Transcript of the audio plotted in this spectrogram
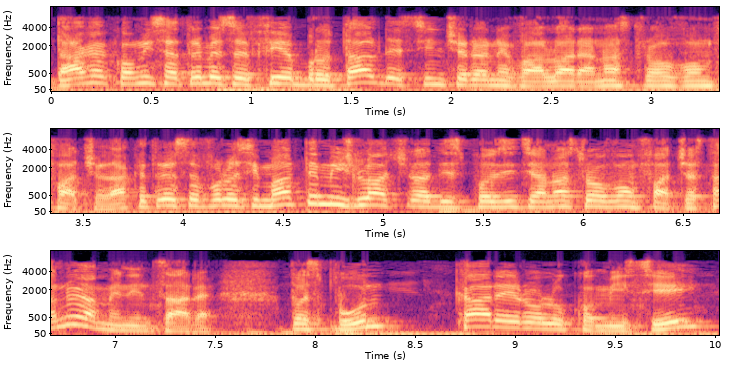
dacă Comisia trebuie să fie brutal de sinceră în evaluarea noastră, o vom face. Dacă trebuie să folosim alte mijloace la dispoziția noastră, o vom face. Asta nu e amenințare. Vă spun care e rolul Comisiei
